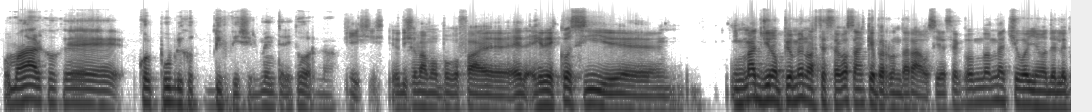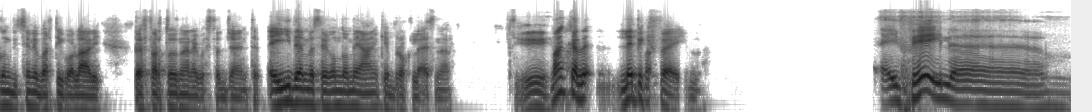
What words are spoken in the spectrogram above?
o, Marco, che col pubblico difficilmente ritorna. Sì, sì, sì. dicevamo poco fa, ed, ed è così. Eh, immagino più o meno la stessa cosa anche per Ronda Rousey. Eh. Secondo me ci vogliono delle condizioni particolari per far tornare questa gente. E idem, secondo me, anche Brock Lesnar. Sì. Manca le, l'epic Ma... fail. E il fail... Eh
